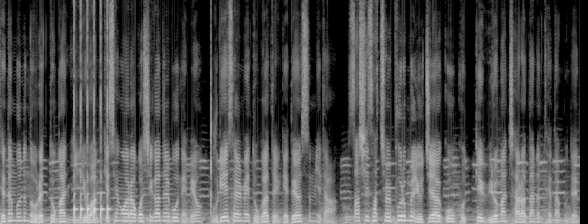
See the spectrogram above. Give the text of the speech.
대나무는 오랫동안 인류와 함께 생활하고 시간을 보내며 우리의 삶에 녹아들게 되었습니다. 사시사철 푸름을 유지하고 곧게 위로만 자라나는 대나무는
